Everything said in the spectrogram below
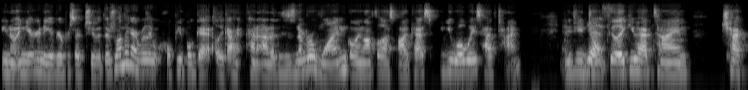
you know and you're going to give your perspective too but there's one thing i really hope people get like kind of out of this is number one going off the last podcast you always have time and if you yes. don't feel like you have time check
